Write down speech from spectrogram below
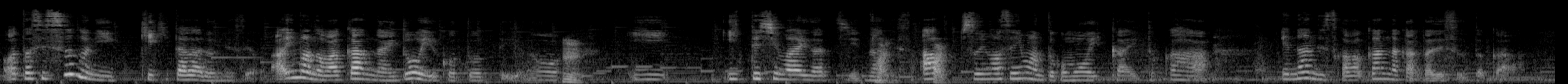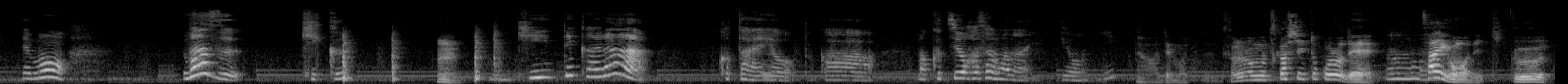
私すぐに聞きたがるんですよ。あ今の分かんないどういうことっていうのをうん。言い言ってしまいがちなんです、あ、はい。はい。すいません今のとこもう一回とかえ何ですか分かんなかったですとか。でもまず聞く。うん。聞いてから答えようとか、まあ、口を挟まないように、あーでもそれは難しいところでうん、最後まで聞く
